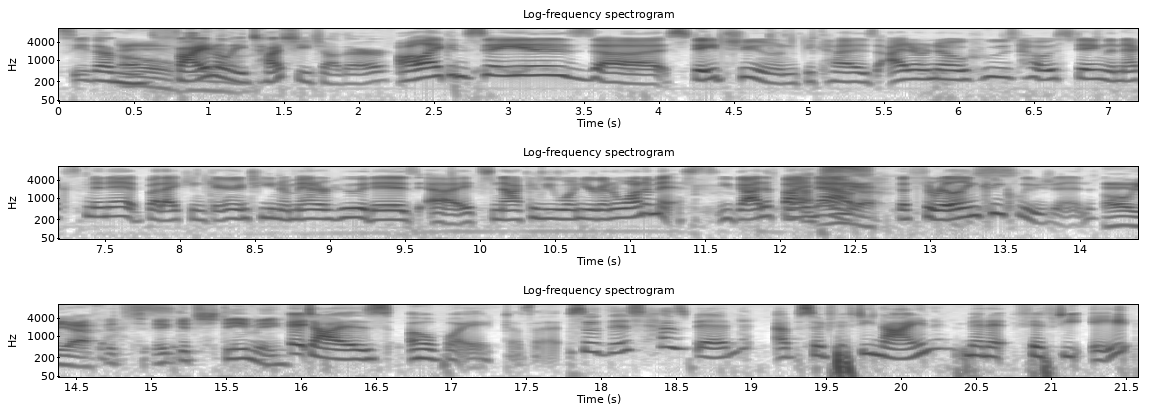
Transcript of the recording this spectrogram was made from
See them Oh, finally yeah. touch each other. All I can say is uh, stay tuned because I don't know who's hosting the next minute, but I can guarantee no matter who it is, uh, it's not going to be one you're going to want to miss. You got to find Yes. Oh, out yeah. the thrilling conclusion. Oh yeah. It's. It gets steamy. It does. Oh boy, does it. So this has been episode 59, minute 58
